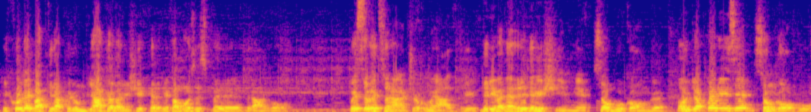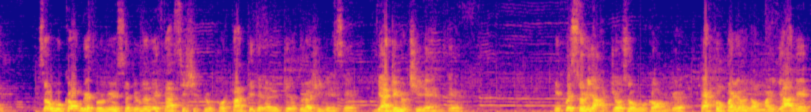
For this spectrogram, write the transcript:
e con lei partirà per un viaggio alla ricerca delle famose sfere del drago. Questo personaggio, come altri, deriva dal re delle scimmie, Son Wukong, o in giapponese Son Goku. Son Wukong è protagonista di uno dei classici più importanti della letteratura cinese, Viaggio in Occidente, in questo viaggio Son Wukong è accompagnato da un maiale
